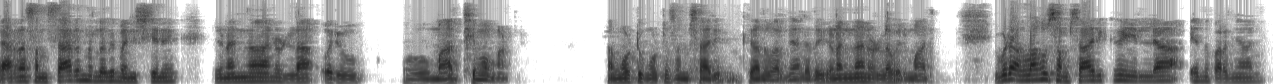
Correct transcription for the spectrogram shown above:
കാരണം സംസാരം എന്നുള്ളത് മനുഷ്യന് ഇണങ്ങാനുള്ള ഒരു മാധ്യമമാണ്. അങ്ങോട്ടും ഇങ്ങോട്ടും സംസാരിക്കുക എന്ന് പറഞ്ഞാൽ അത് ഇണങ്ങാനുള്ള ഒരു മാധ്യമം. ഇവിടെ അള്ളാഹു സംസാരിക്കുകയില്ല എന്ന് പറഞ്ഞാൽ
